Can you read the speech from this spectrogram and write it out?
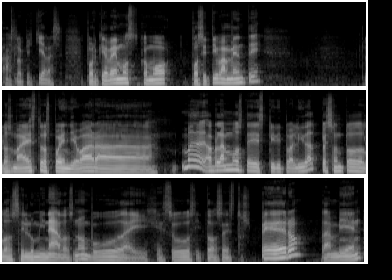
haz lo que quieras, porque vemos como positivamente los maestros pueden llevar a... hablamos de espiritualidad, pues son todos los iluminados, ¿no? Buda y Jesús y todos estos. Pero también,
